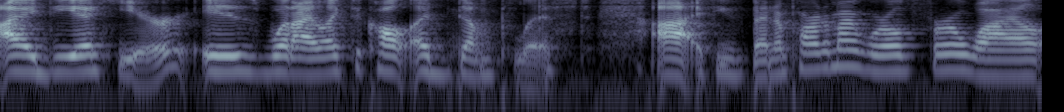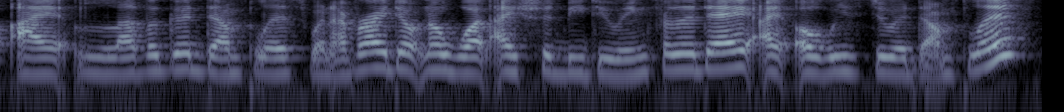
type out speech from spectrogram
idea here is what I like to call a dump list. Uh, if you've been a part of my world for a while, I love a good dump list. Whenever I don't know what I should be doing for the day, I always do a dump list.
